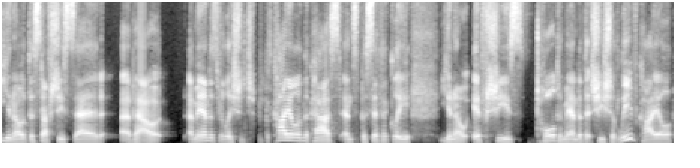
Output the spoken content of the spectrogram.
you know the stuff she said about Amanda's relationship with Kyle in the past and specifically you know if she's told Amanda that she should leave Kyle.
